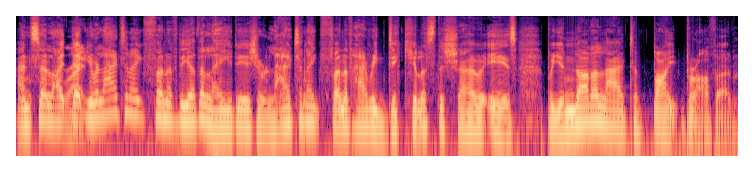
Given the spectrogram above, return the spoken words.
And so, like, that Right. you're allowed to make fun of the other ladies, you're allowed to make fun of how ridiculous the show is, but you're not allowed to bite Bravo.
